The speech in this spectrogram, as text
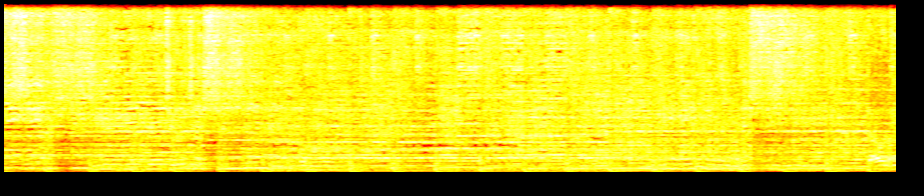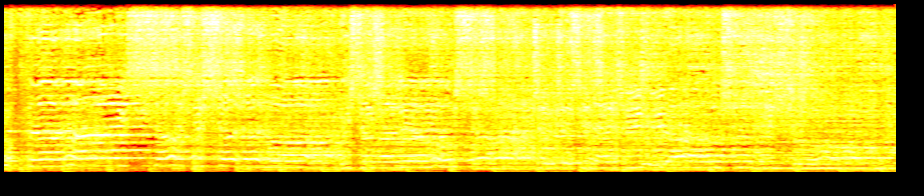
起了的这件事这结局要趁早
